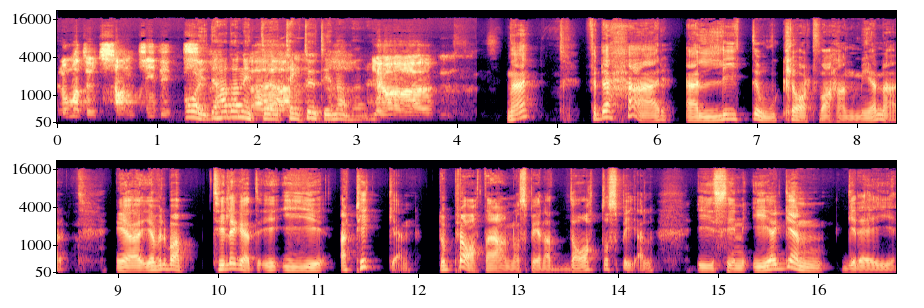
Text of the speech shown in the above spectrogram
blommat ut samtidigt. Oj, det hade han inte Ja. tänkt ut innan. Eller? Jag, Nej, för det här är lite oklart vad han menar. Eh, Jag vill bara tillägga att i, i artikeln, då pratar han om att spela datorspel. I sin egen grej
